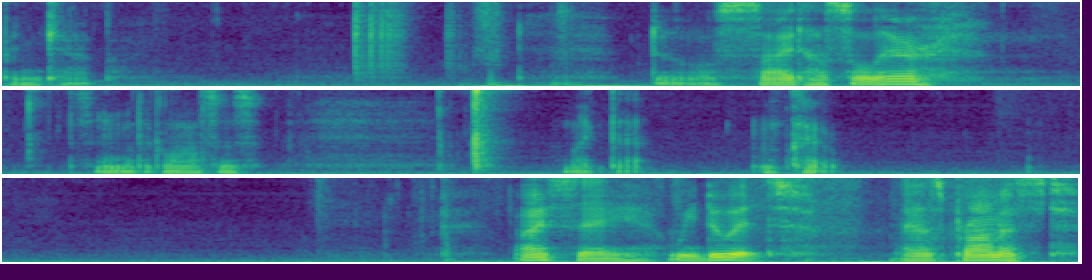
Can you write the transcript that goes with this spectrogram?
pin cap. Do a little side hustle there. Same with the glasses. Like that. Okay. I say we do it as promised.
